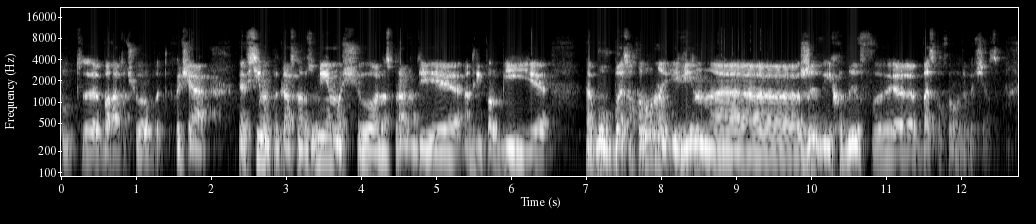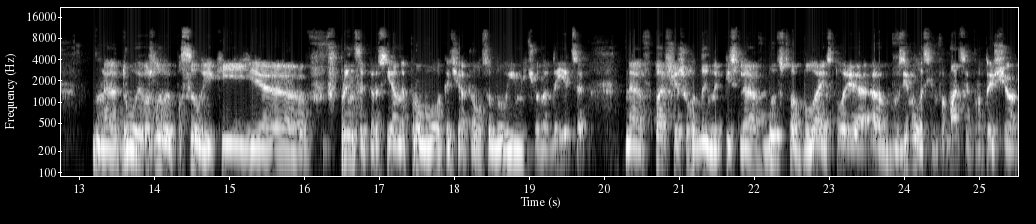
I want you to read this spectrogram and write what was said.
тут е, багато чого робити. Хоча е, всі ми прекрасно розуміємо, що насправді Андрій Парубій е, був без охорони і він е, жив і ходив е, без охорони весь час. Е, Другий важливий посил, який е, в принципі росіяни пробували качати, особливо їм нічого не вдається. Е, В перші ж години після вбивства була історія, е, з'явилася інформація про те, що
